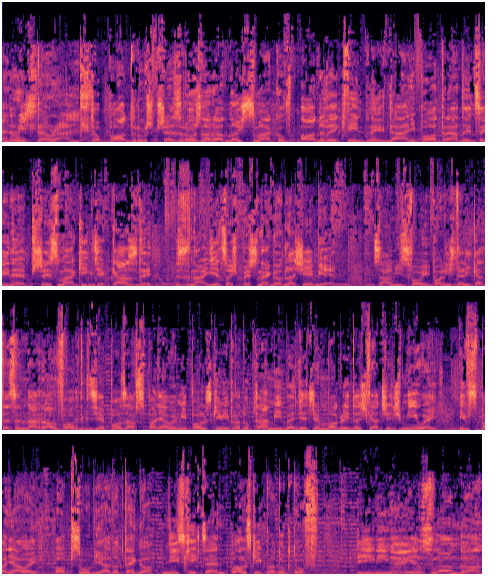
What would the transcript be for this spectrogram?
and Restaurant to podróż przez różnorodność smaków od wykwintnych dań po tradycyjne przysmaki, gdzie każdy znajdzie coś pysznego dla siebie. Sami swoi Polish Delicatessen na Romford, gdzie poza wspaniałymi polskimi produktami będziecie mogli doświadczyć miłej i wspaniałej obsługi, a do tego niskich cen polskich produktów. PB Nails London,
